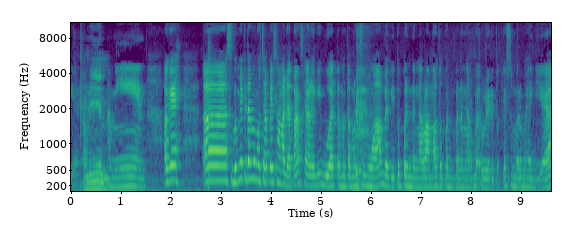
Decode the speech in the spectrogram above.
Ya. Amin. Amin. Oke, eh, sebelumnya kita mau ngucapin selamat datang sekali lagi buat teman-teman semua, baik itu pendengar lama ataupun pendengar baru dari podcast Sumber Bahagia.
